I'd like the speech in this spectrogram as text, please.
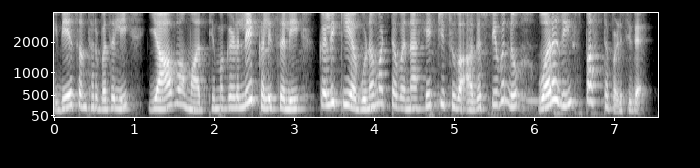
ಇದೇ ಸಂದರ್ಭದಲ್ಲಿ ಯಾವ ಮಾಧ್ಯಮಗಳಲ್ಲೇ ಕಲಿಸಲಿ, ಕಲಿಕೆಯ ಗುಣಮಟ್ಟವನ್ನು ಹೆಚ್ಚಿಸುವ ಅಗತ್ಯವನ್ನು ವರದಿ ಸ್ಪಷ್ಟಪಡಿಸಿದೆ.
